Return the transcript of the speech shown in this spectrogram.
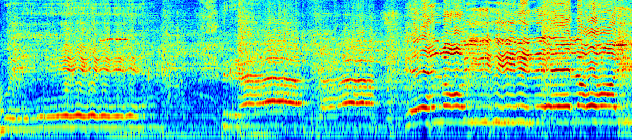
Yahweh, Rafa, Elohim, Elohim,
